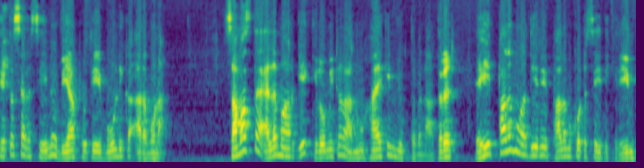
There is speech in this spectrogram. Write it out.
සිත සැලසීම ව්‍යාපෘතියේ මූලික අරමුණක්. සමස්ත ඇල මාර්ගයේ කිලෝමීටර් 96කින් යුක්ත වන අතර එහි පළමු අදියරේ පළමු කොටස ඉදි කිරීම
